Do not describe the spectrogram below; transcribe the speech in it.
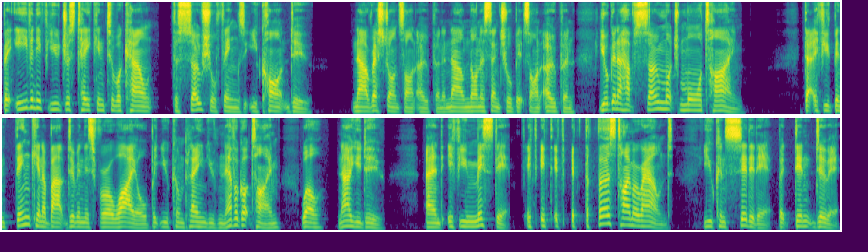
But even if you just take into account the social things that you can't do, now restaurants aren't open and now non essential bits aren't open, you're going to have so much more time that if you've been thinking about doing this for a while, but you complain you've never got time, well, now you do. And if you missed it, if, if, if, if the first time around you considered it but didn't do it,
